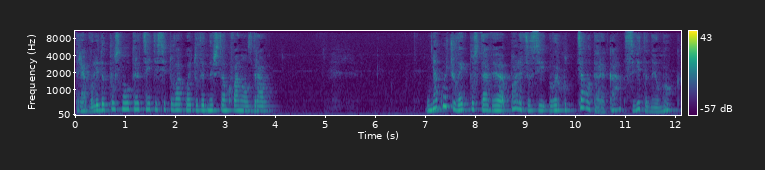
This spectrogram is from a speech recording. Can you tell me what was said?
трябва ли да пусна от ръцете си това, което веднъж съм хванал здраво? Някой човек поставя палеца си върху цялата ръка, свита на юмрук,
